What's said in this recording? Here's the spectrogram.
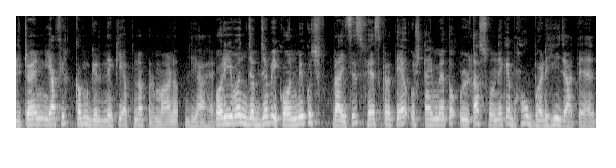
रिटर्न या फिर कम गिरने की अपना प्रमाण दिया है। और इवन जब जब इकोनॉमी कुछ क्राइसिस फेस करते हैं, उस टाइम में तो उल्टा सोने के भाव बढ़ ही जाते हैं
